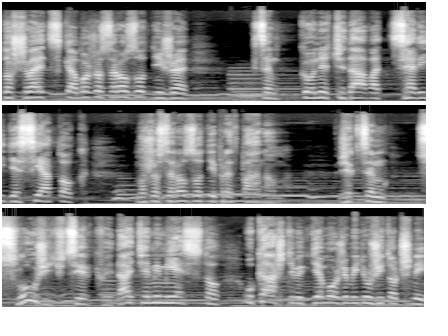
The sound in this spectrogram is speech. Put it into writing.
do Švédska. Možno sa rozhodni, že chcem konečne dávať celý desiatok. Možno sa rozhodni pred pánom, že chcem slúžiť v cirkvi. Dajte mi miesto, ukážte mi, kde môžem byť užitočný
